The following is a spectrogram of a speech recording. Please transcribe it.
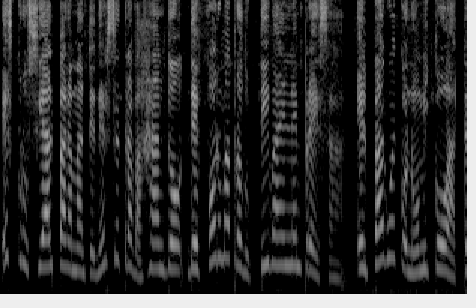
Es crucial para mantenerse trabajando de forma productiva en la empresa. El pago económico atrae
